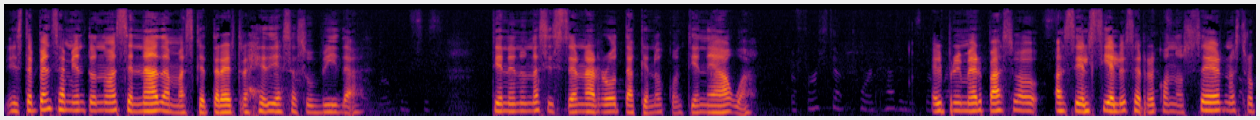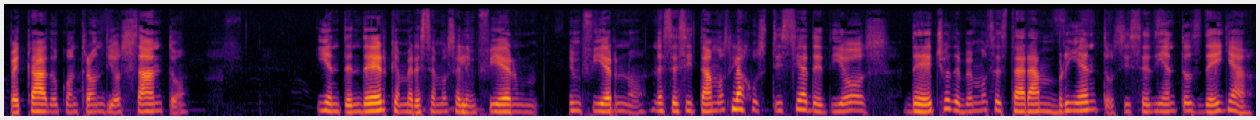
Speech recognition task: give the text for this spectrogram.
Este pensamiento no hace nada más que traer tragedias a su vida. Tienen una cisterna rota que no contiene agua. El primer paso hacia el cielo es el reconocer nuestro pecado contra un Dios santo y entender que merecemos el infierno. Necesitamos la justicia de Dios. De hecho, debemos estar hambrientos y sedientos de ella.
